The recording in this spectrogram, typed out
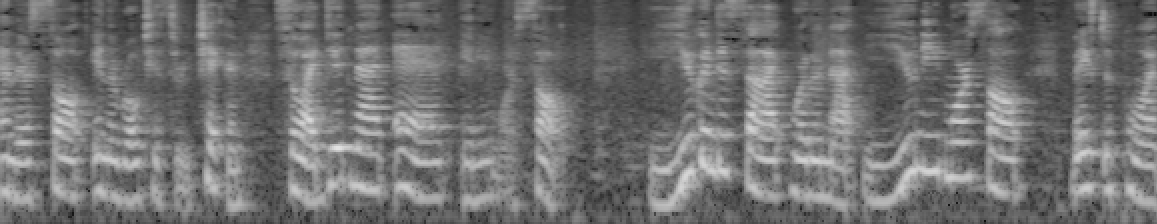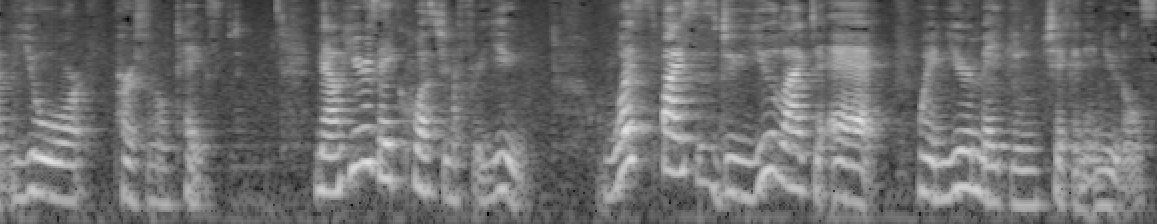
and there's salt in the rotisserie chicken, so I did not add any more salt. You can decide whether or not you need more salt based upon your personal taste. Now here's a question for you. What spices do you like to add when you're making chicken and noodles?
